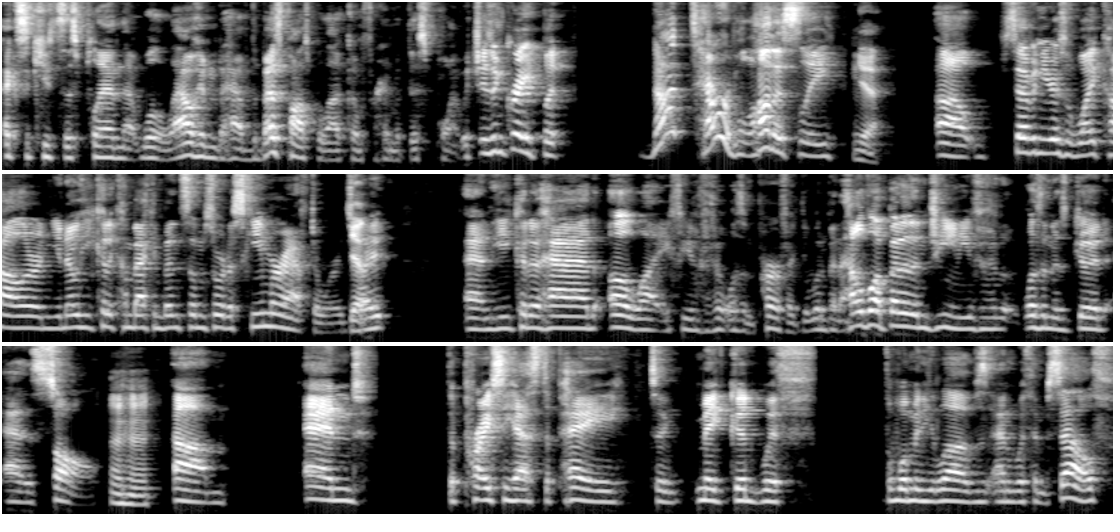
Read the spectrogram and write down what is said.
executes this plan that will allow him to have the best possible outcome for him at this point, which isn't great, but not terrible, honestly. yeah Uh, seven years of white collar, and you know he could have come back and been some sort of schemer afterwards, Yep. right? And he could have had a life, even if it wasn't perfect. It would have been a hell of a lot better than Gene, even if it wasn't as good as Saul. mm-hmm. Um, and the price he has to pay to make good with the woman he loves and with himself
